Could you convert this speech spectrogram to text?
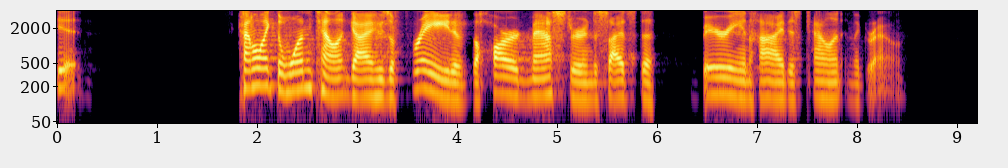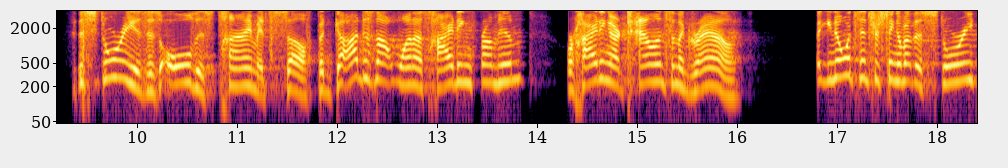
hid. Kind of like the one talent guy who's afraid of the hard master and decides to bury and hide his talent in the ground. This story is as old as time itself, but God does not want us hiding from him we're hiding our talents in the ground. But you know what's interesting about this story?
